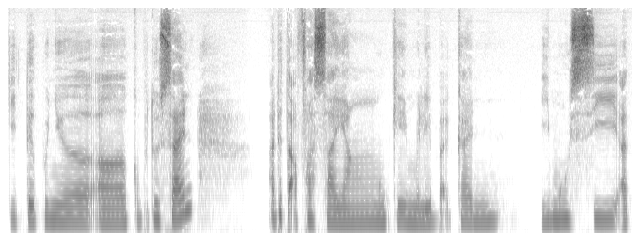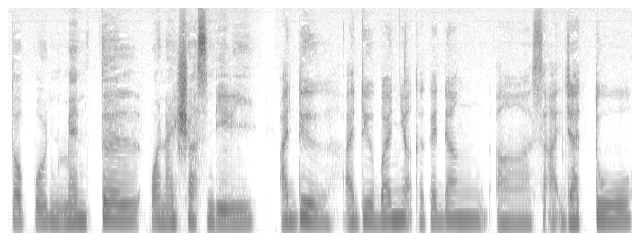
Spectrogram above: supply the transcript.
kita punya uh, keputusan. Ada tak fasa yang mungkin melibatkan emosi ataupun mental Puan Aisyah sendiri? Ada, ada banyak kadang-kadang uh, saat jatuh,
